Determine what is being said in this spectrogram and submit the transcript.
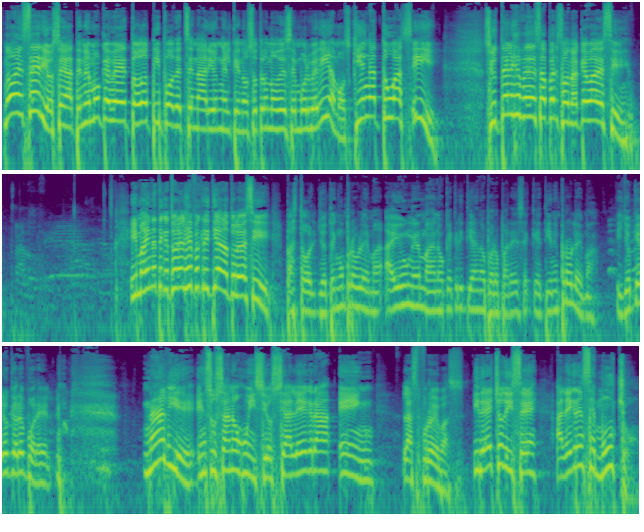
No, en serio. O sea, tenemos que ver todo tipo de escenario en el que nosotros nos desenvolveríamos. ¿Quién actúa así? Si usted le ve a esa persona, ¿qué va a decir? Imagínate que tú eres el jefe cristiano, tú le decís, pastor, yo tengo un problema. Hay un hermano que es cristiano, pero parece que tiene problemas. Y yo quiero que ore por él. Nadie en su sano juicio se alegra en las pruebas. Y de hecho dice, alégrense mucho.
